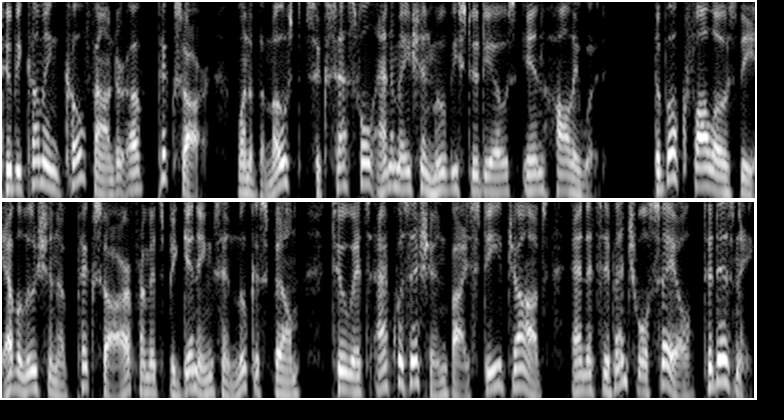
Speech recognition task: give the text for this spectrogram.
to becoming co founder of Pixar, one of the most successful animation movie studios in Hollywood. The book follows the evolution of Pixar from its beginnings in Lucasfilm to its acquisition by Steve Jobs and its eventual sale to Disney.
